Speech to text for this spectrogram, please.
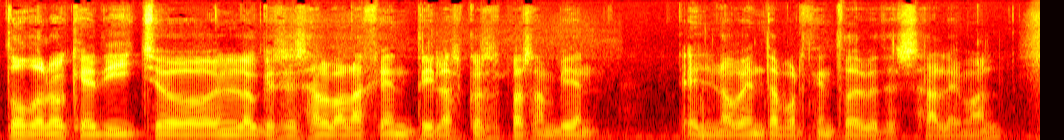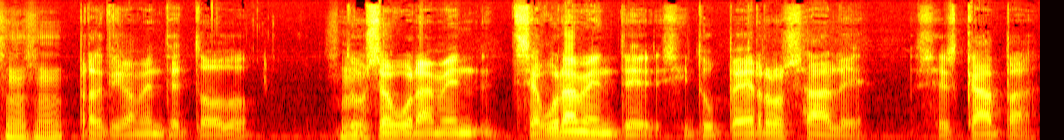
todo lo que he dicho en lo que se salva la gente y las cosas pasan bien. El 90% de veces sale mal. Prácticamente todo. Mm. Tú seguramente, seguramente, si tu perro sale, se escapa,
